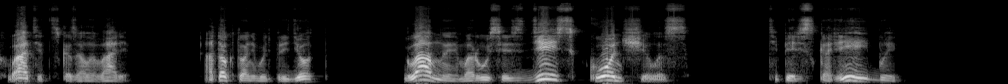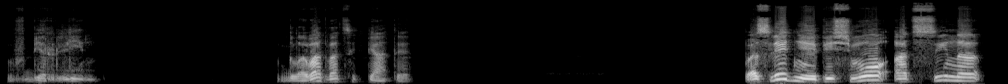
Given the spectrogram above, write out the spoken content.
«Хватит», — сказала Варя, — «а то кто-нибудь придет». Главное, Маруся, здесь кончилось. Теперь скорей бы в Берлин. Глава двадцать пятая. Последнее письмо от сына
